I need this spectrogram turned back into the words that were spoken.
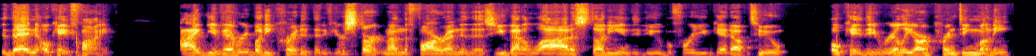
then, okay, fine. I give everybody credit that if you're starting on the far end of this, you got a lot of studying to do before you get up to, okay, they really are printing money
